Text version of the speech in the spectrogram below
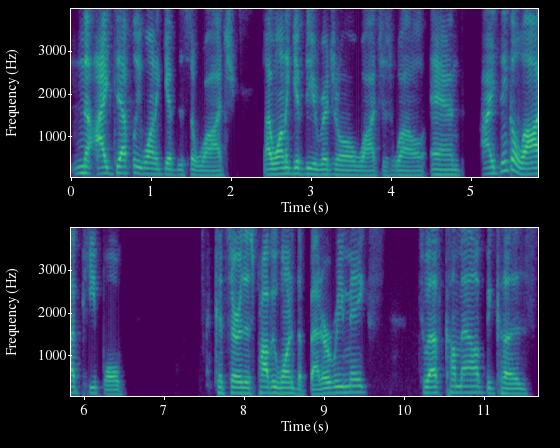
no, I definitely want to give this a watch. I want to give the original a watch as well. And I think a lot of people consider this probably one of the better remakes to have come out because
